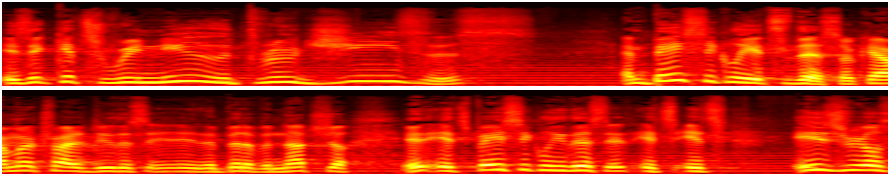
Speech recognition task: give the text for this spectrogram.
is it gets renewed through Jesus. And basically, it's this, okay? I'm going to try to do this in a bit of a nutshell. It, it's basically this it, it's, it's Israel,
